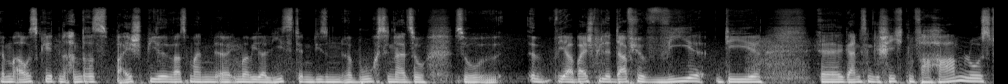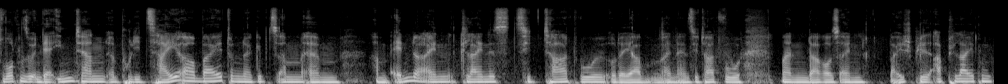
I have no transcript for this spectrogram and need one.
ähm, ausgeht. Ein anderes Beispiel, was man äh, immer wieder liest in diesem äh, Buch, sind also so äh, ja, Beispiele dafür, wie die äh, ganzen Geschichten verharmlost wurden, so in der internen äh, Polizeiarbeit. Und da gibt's am ähm, am Ende ein kleines Zitat, wo, oder ja, ein, ein Zitat, wo man daraus ein Beispiel ableiten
